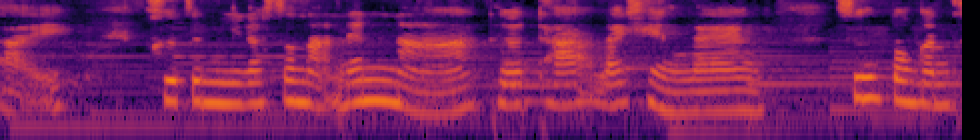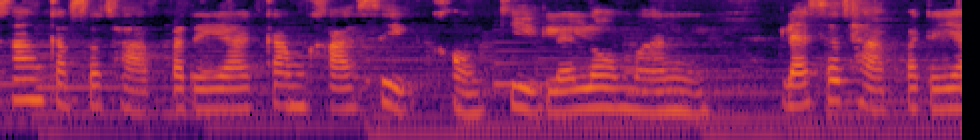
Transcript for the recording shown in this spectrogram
ศัย คือจะมีลักษณะแน่นหนา เทิดทะและแข็งแรง ซึ่งตรงกันข้ามกับสถาปัตยกรรมคลาสสิกของกรีกและโรมันและสถาปัตย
